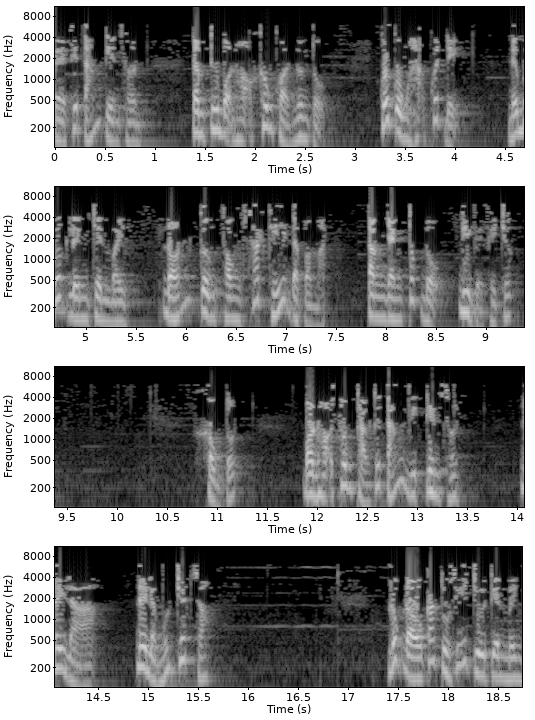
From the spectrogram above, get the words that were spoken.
về phía táng tiền sơn. Tâm tư bọn họ không khỏi ngưng tụ. Cuối cùng hạ quyết định, Nếu bước lên trên mây, Đón cường phong sát khí đập vào mặt, Tăng nhanh tốc độ đi về phía trước. Không tốt, Bọn họ xông thẳng tới táng vị tiên sơn. Đây là Đây là muốn chết sao? Lúc đầu các tu sĩ trừ tiên minh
